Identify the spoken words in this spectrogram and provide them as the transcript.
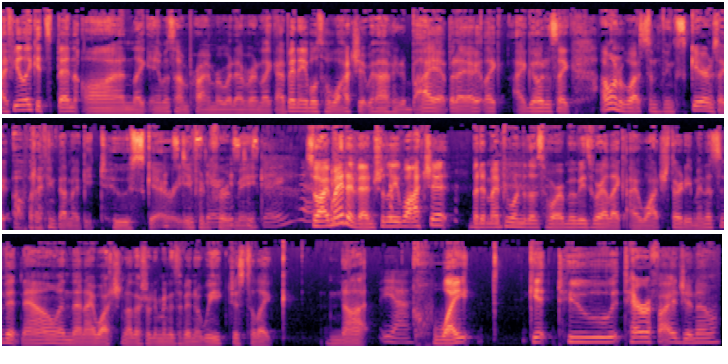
I feel like it's been on like Amazon Prime or whatever, and like I've been able to watch it without having to buy it. But I like I go to it's like I want to watch something scary. And it's like oh, but I think that might be too scary too even scary. for It's me. scary. So I might eventually watch it, but it might be one of those horror movies where like I watch thirty minutes of it now, and then I watch another thirty minutes of it in a week just to like not Yeah. quite get too terrified, you know?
